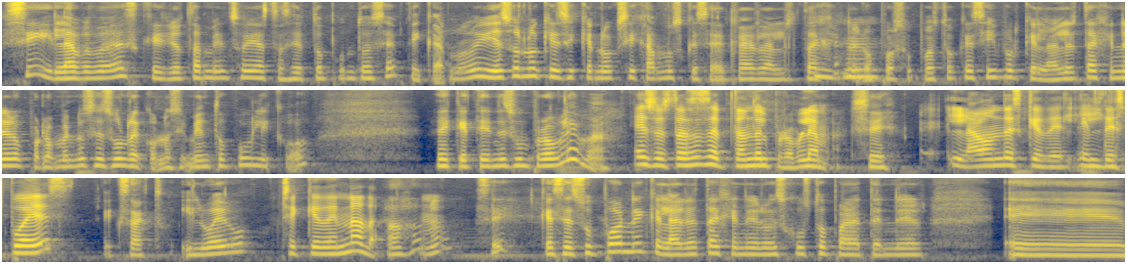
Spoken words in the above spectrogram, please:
sí, la verdad es que yo también soy hasta cierto punto escéptica, ¿no? Y eso no quiere decir que no exijamos que se declare la alerta de uh -huh. género, por supuesto que sí, porque la alerta de género por lo menos es un reconocimiento público de que tienes un problema. Eso, estás aceptando el problema. Sí. La onda es que de, el después... Exacto. Y luego... Se queda en nada, Ajá, ¿no? Sí, que se supone que la alerta de género es justo para tener... Eh,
